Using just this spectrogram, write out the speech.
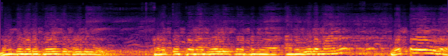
വീണ്ടും ഒരു പോയിന്റ് കൂടി കൊളത്തുപുറ വോളി ക്ലബിന് അനുകൂലമാണ് എട്ട് ഏഴ്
